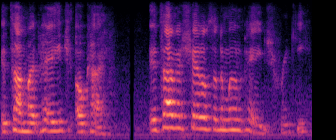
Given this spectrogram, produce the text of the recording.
It's on my page? Okay. It's on the Shadows of the Moon page, freaky.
